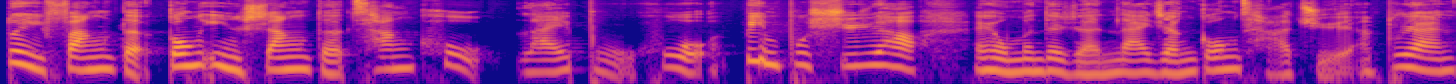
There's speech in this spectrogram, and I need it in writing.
对方的供应商的仓库来补货，并不需要哎我们的人来人工察觉，不然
